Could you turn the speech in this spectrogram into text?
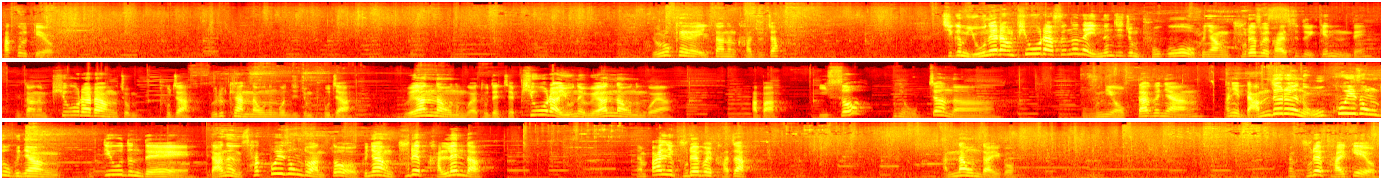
바꿀게요. 요렇게 일단은 가주자. 지금 요네랑 피오라 쓰는 애 있는지 좀 보고 그냥 구랩을 갈 수도 있겠는데? 일단은 피오라랑 좀 보자. 왜 이렇게 안 나오는 건지 좀 보자. 왜 안 나오는 거야 도대체? 피오라 요네 왜 안 나오는 거야? 봐봐. 있어? 아니 없잖아. 운이 없다 그냥. 아니 남들은 5코 이성도 그냥 띄우던데 나는 4코 이성도 안 떠. 그냥 구랩 갈랜다. 그냥 빨리 구랩을 가자. 안 나온다 이거. 그냥 구랩 갈게요.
